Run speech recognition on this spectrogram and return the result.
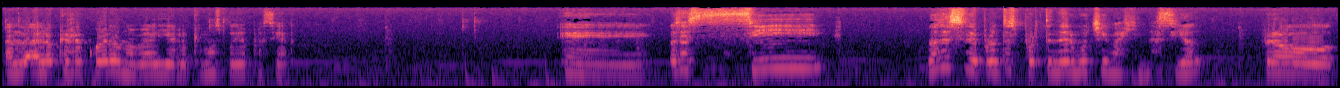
A lo, a lo que recuerdo, no vea, y a lo que hemos podido pasear. Eh, o sea, sí. No sé si de pronto es por tener mucha imaginación, pero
